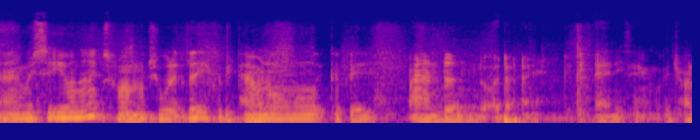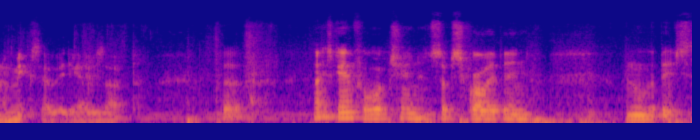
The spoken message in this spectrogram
and we see you on the next one. Not sure what it'll be. It could be paranormal. It could be abandoned. I don't know. It could be anything. We're trying to mix our videos up. But thanks again for watching and subscribing and all the bits,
